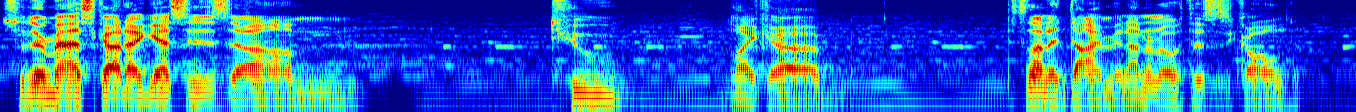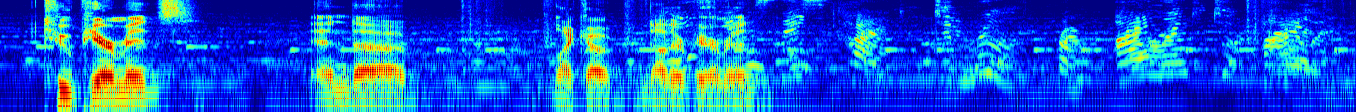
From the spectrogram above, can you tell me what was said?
So their mascot, I guess, is um, two, like a, it's not a diamond. I don't know what this is called. Two pyramids, and uh, like a, another pyramid. Use this kite to move from island island.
